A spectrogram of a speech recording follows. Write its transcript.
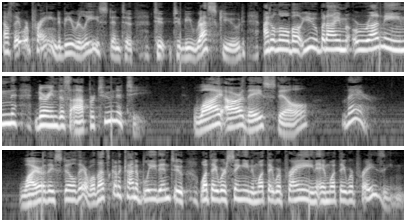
Now, if they were praying to be released and to, to, to be rescued, I don't know about you, but I'm running during this opportunity. Why are they still there? Why are they still there? Well, that's going to kind of bleed into what they were singing and what they were praying and what they were praising.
